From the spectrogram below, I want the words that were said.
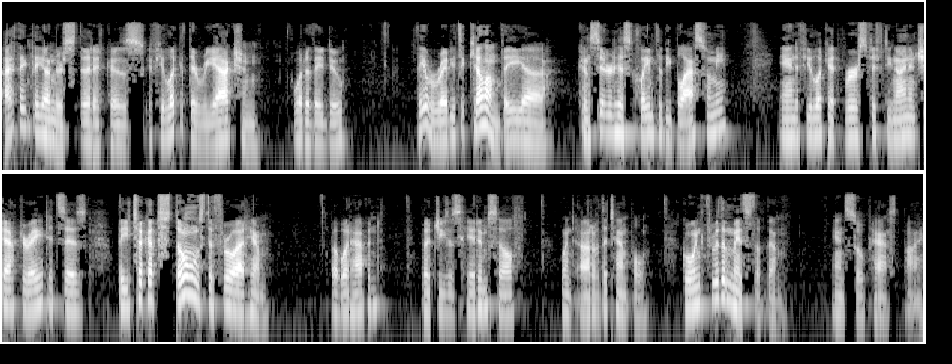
I think they understood it because if you look at their reaction, what did they do? They were ready to kill him. They uh, considered his claim to be blasphemy. And if you look at verse 59 in chapter 8, it says, They took up stones to throw at him. But what happened? But Jesus hid himself, went out of the temple, going through the midst of them, and so passed by.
